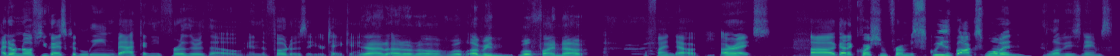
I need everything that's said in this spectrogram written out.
I don't know if you guys could lean back any further though in the photos that you're taking. Yeah, I, I don't know. Well, I mean, we'll find out. We'll find out. All right. Uh, got a question from Squeezebox Woman. I love these names.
